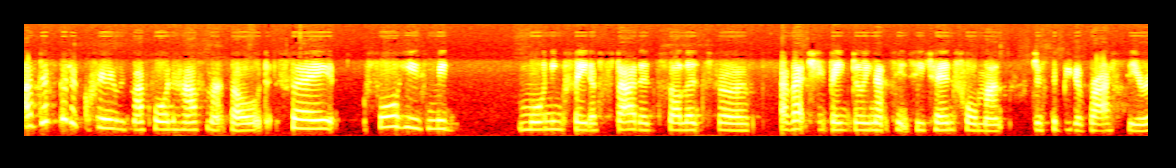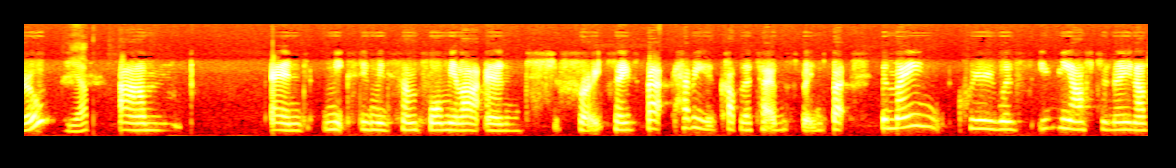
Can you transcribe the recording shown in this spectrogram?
I've just got a query with my four and a half month old. So for his mid morning feed, I've started solids for. I've actually been doing that since he turned four months. Just a bit of rice cereal. yep. Um, and mixed in with some formula and fruit. So he's about having a couple of tablespoons. But the main query was in the afternoon. I've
